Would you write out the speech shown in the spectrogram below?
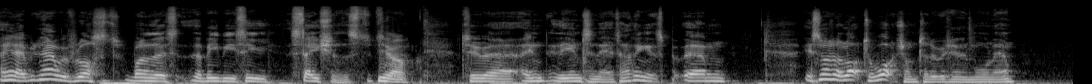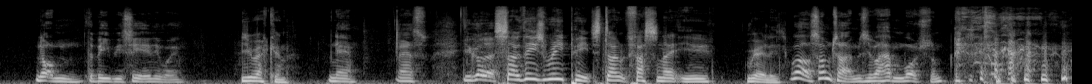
You know, but now we've lost one of those the BBC stations to, to, Yeah. to uh, in, the internet. I think it's um, it's not a lot to watch on television anymore now. Not on the BBC anyway. You reckon? Yeah, that's you got to. So these repeats don't fascinate you, really? Well, sometimes if I haven't watched them,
